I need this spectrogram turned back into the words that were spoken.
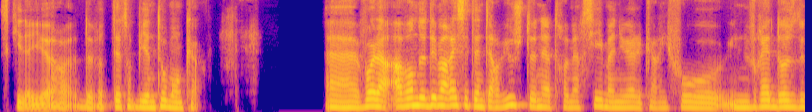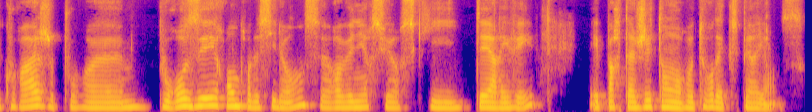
Ce qui d'ailleurs devrait être bientôt mon cas. Euh, voilà, avant de démarrer cette interview, je tenais à te remercier Emmanuel car il faut une vraie dose de courage pour euh, pour oser rompre le silence, revenir sur ce qui t'est arrivé et partager ton retour d'expérience.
